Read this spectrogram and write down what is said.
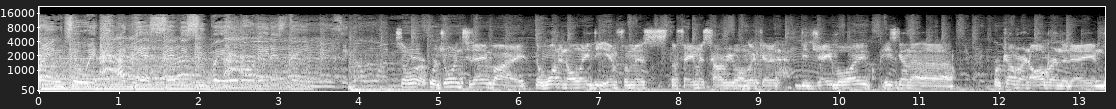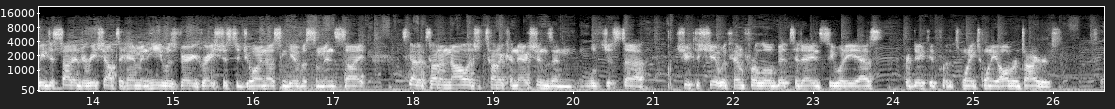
ring to it. I guess every superhero need his theme music. So we're, we're joined today by the one and only, the infamous, the famous, however you want to look at it, the JBOY. He's gonna. Uh, we're covering Auburn today, and we decided to reach out to him, and he was very gracious to join us and give us some insight. He's got a ton of knowledge, a ton of connections, and we'll just uh, shoot the shit with him for a little bit today and see what he has predicted for the 2020 Auburn Tigers. So,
